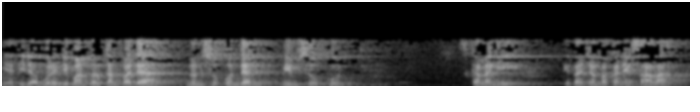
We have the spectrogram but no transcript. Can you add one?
Ya, tidak boleh dipantulkan pada nun sukun dan mim sukun. Sekali lagi kita contohkan yang salah.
